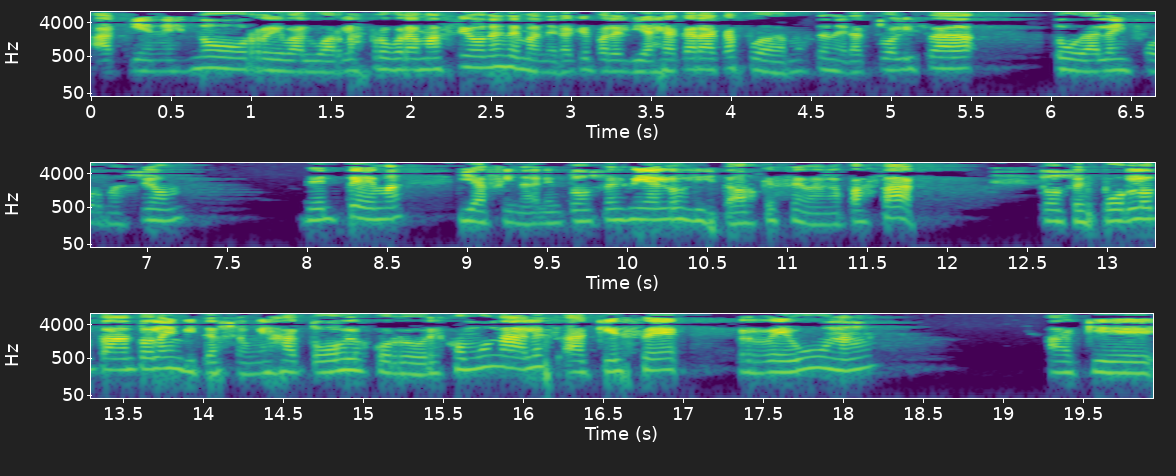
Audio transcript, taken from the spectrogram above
a quienes no, reevaluar las programaciones de manera que para el viaje a Caracas podamos tener actualizada toda la información del tema y afinar entonces bien los listados que se van a pasar. Entonces, por lo tanto, la invitación es a todos los corredores comunales a que se reúnan, a que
